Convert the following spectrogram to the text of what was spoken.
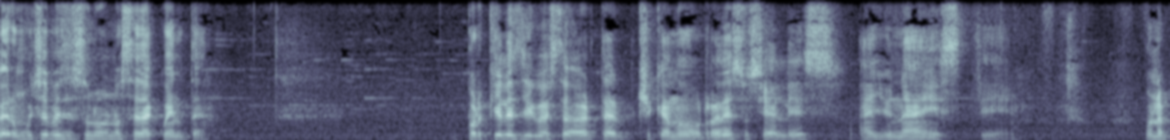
Pero muchas veces uno no se da cuenta. ¿Por qué les digo esto? Ahorita checando redes sociales, hay una, este, una,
